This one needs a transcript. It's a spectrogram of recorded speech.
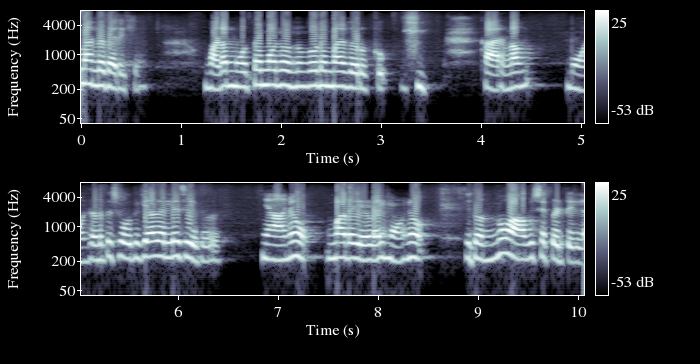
നല്ലതായിരിക്കും. മടം മൂത്ത മോനെ ഒന്നും കൂടെ ഉമ്മ വെറുക്കും. കാരണം മോന്റെ അടുത്ത് ചോദിക്കാതല്ലേ ചെയ്തത്. ഞാനോ ഉമ്മയുടെ ഇളയ മോനോ ഇതൊന്നും ആവശ്യപ്പെട്ടില്ല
